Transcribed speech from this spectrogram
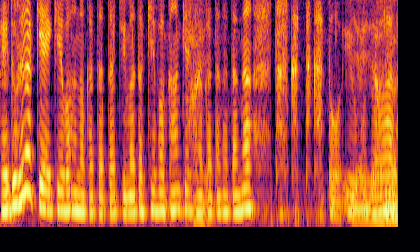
えどれだけ競馬ファンの方たちまた競馬関係者の方々が助かったかということは、はい、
